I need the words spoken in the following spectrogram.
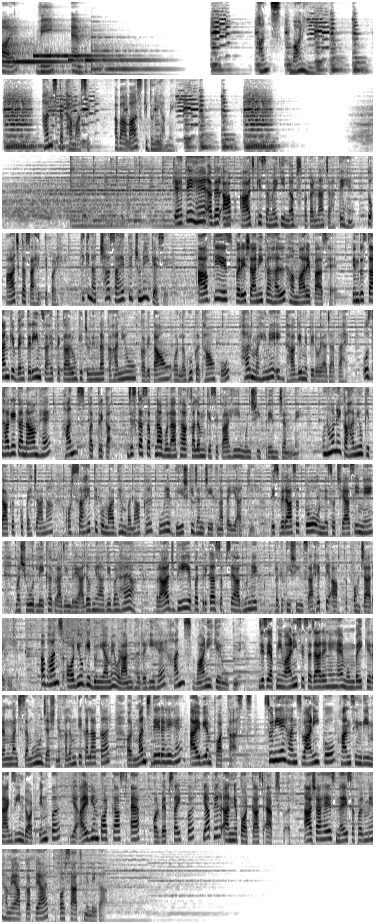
आई V M हंस वाणी। हंस कथा मासिक, अब आवाज़ की दुनिया में। कहते हैं, अगर आप आज के समय की नब्ज पकड़ना चाहते हैं तो आज का साहित्य पढ़ें। लेकिन अच्छा साहित्य चुने कैसे? आपकी इस परेशानी का हल हमारे पास है। हिंदुस्तान के बेहतरीन साहित्यकारों की चुनिंदा कहानियों, कविताओं और लघु कथाओं को हर महीने एक धागे में पिरोया जाता है। उस धागे का नाम है हंस पत्रिका, जिसका सपना बुना था कलम के सिपाही मुंशी प्रेमचंद ने। उन्होंने कहानियों की ताकत को पहचाना और साहित्य को माध्यम बनाकर पूरे देश की जनचेतना तैयार की। इस विरासत को 1986 में मशहूर लेखक राजेंद्र यादव ने आगे बढ़ाया। और आज भी ये पत्रिका सबसे आधुनिक, प्रगतिशील साहित्य आप तक पहुँचा रही है। अब हंस ऑडियो की दुनिया में उड़ान भर रही है हंस वाणी के रूप में, जिसे अपनी वाणी से सजा रहे हैं मुंबई के रंगमंच समूह जश्न कलम के कलाकार और मंच दे रहे हैं आईवीएम पॉडकास्ट सुनिए हंस वाणी को हंस हिंदी मैगजीन डॉट इन पर या I V M podcast app और वेबसाइट पर या फिर अन्य पॉडकास्ट ऐप्स पर। आशा है इस नए सफ़र में हमें आपका प्यार और साथ मिलेगा।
